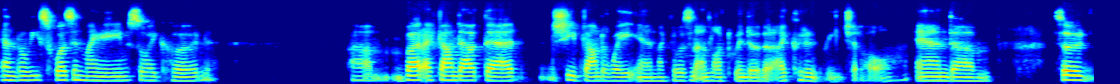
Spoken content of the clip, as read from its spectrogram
and the lease was in my name, so I could. Um, but I found out that she'd found a way in, like there was an unlocked window that I couldn't reach at all. And um, so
